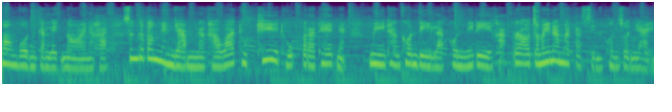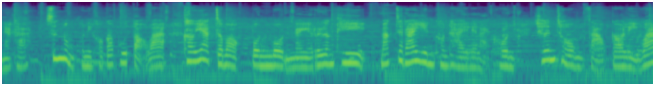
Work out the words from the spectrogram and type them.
มองบนกันเล็กน้อยนะคะ ซึ่งก็ต้องเน้นย้ำนะคะว่าทุกที่ทุกประเทศเนี่ยมีทั้งคนดีและคนไม่ดีค่ะ เราจะไม่นำมาตัดสินคนส่วนใหญ่นะคะซึ่งหนุ่มคนนี้เขาก็พูดต่อว่า เขาอยากจะบอกปนบ่นในเรื่องที่มักจะได้ยินคนไทยหลาย ๆ คน ชื่นชมสาวเกาหลีว่า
